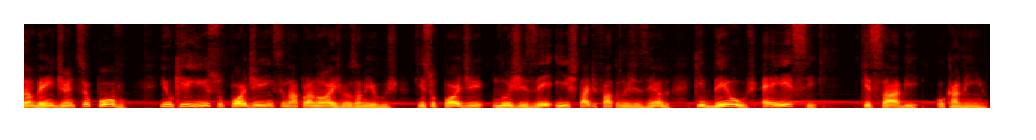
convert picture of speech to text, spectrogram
também diante do seu povo. E o que isso pode ensinar para nós, meus amigos? Isso pode nos dizer, e está de fato nos dizendo, que Deus é esse que sabe o caminho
